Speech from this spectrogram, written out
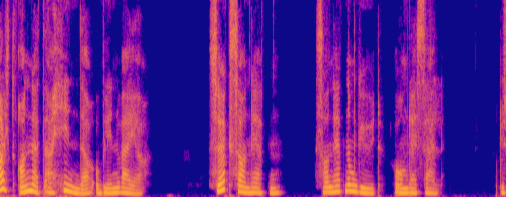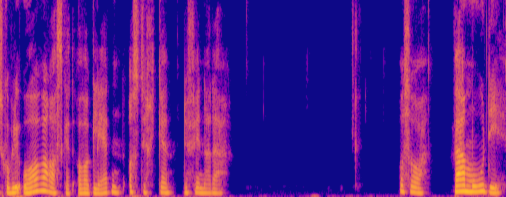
Alt annet er hinder og blindveier. Søk sannheten, sannheten om Gud og om deg selv. Du skal bli overrasket over gleden og styrken du finner der. Og så, vær modig,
